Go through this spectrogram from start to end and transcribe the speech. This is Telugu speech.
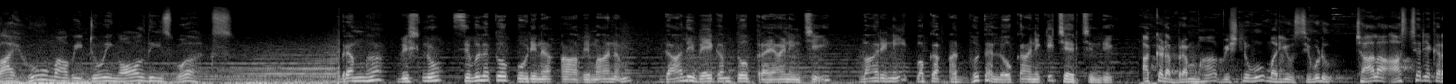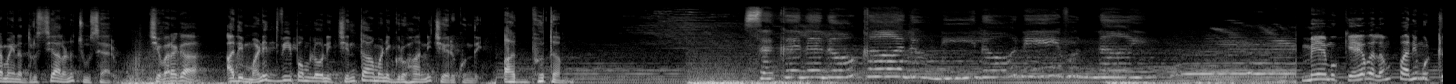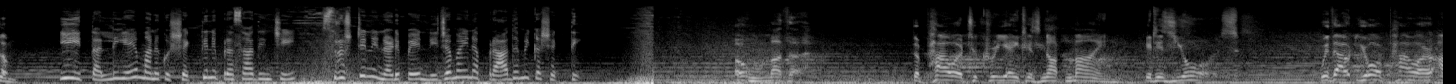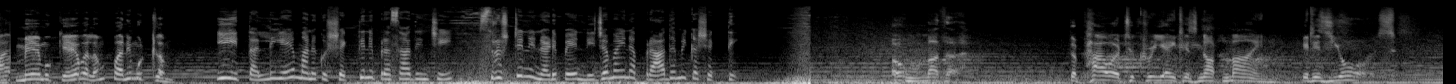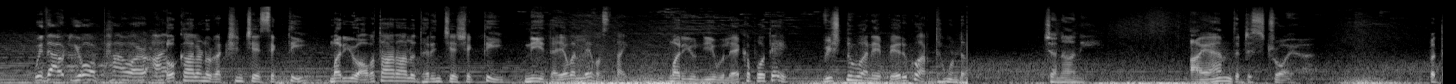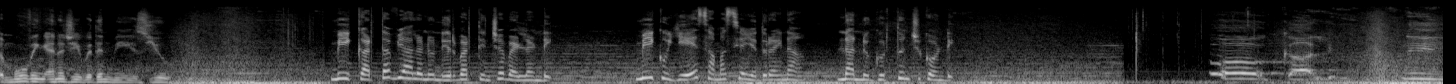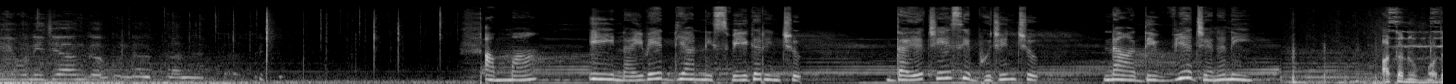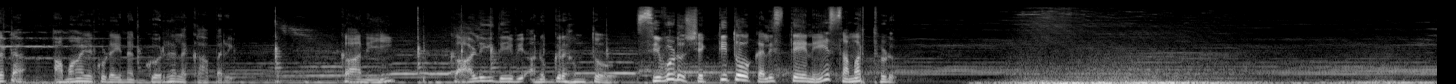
By whom are we doing all these works? Brahma Vishnu శివులతో కూడిన ఆ విమానం గాలి వేగంతో ప్రయాణించి వారిని ఒక అద్భుత లోకానికి చేర్చింది. అక్కడ బ్రహ్మ విష్ణువు మరియు శివుడు చాలా ఆశ్చర్యకరమైన దృశ్యాలను చూశారు. చివరగా అది మణిద్వీపంలోని చింతామణి గృహాన్ని చేరుకుంది. అద్భుతం. సకల లోకాలు నీలోనే ఉన్నాయి. మేము కేవలం పనిముట్లం. ఈ తల్లియే మనకు శక్తిని ప్రసాదించి సృష్టిని నడిపే నిజమైన ప్రాథమిక శక్తి. మేము కేవలం పనిముట్లం. ఈ తల్లియే మనకు శక్తిని ప్రసాదించి సృష్టిని నడిపే నిజమైన ప్రాథమిక శక్తి. The power to create is not mine, it is yours. లోకాలను రక్షించే శక్తి మరియు అవతారాలు ధరించే శక్తి నీ దయవల్లే వస్తాయి మరియు నీవు లేకపోతే విష్ణువు అనే పేరుకు అర్థముండదు Janani, I am the destroyer. But the moving energy within me is you. మీ కర్తవ్యాలను నిర్వర్తించ వెళ్ళండి మీకు ఏ సమస్య ఎదురైనా నన్ను గుర్తుంచుకోండి అమ్మా ఈ నైవేద్యాన్ని స్వీకరించు దయచేసి భుజించు నా దివ్య జనని. అతను మొదట అమాయకుడైన గొర్రెల కాపరి. కాని కాళీదేవి అనుగ్రహంతో శివుడు శక్తితో కలిస్తేనే సమర్థుడు.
